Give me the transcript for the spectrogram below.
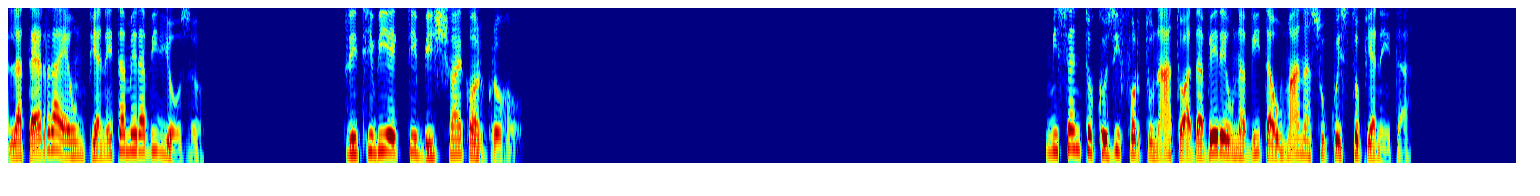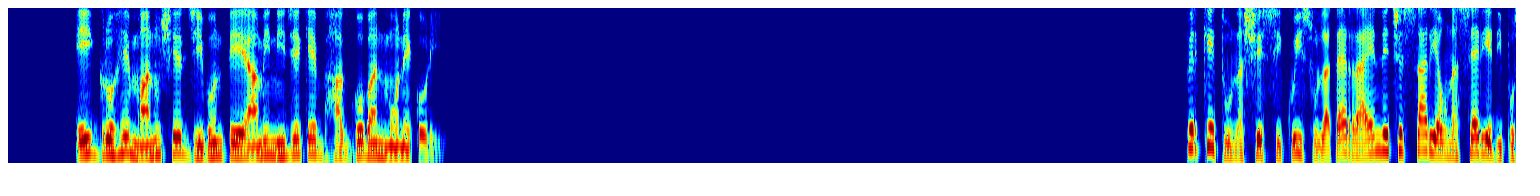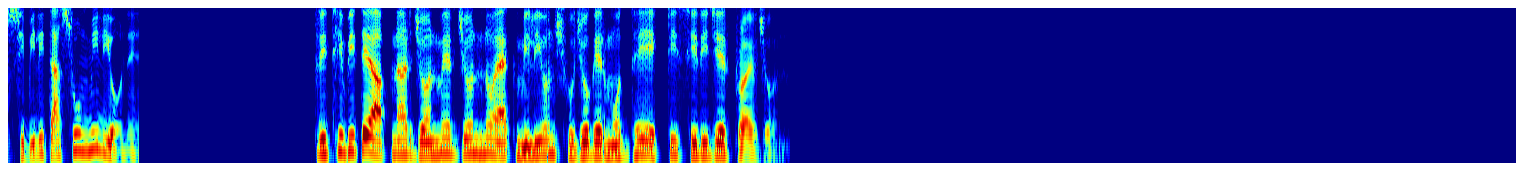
La Terra è un pianeta meraviglioso. পৃথিবী একটি বিস্ময়কর গ্রহ Mi sento così fortunato ad avere una vita umana su questo pianeta. এই গ্রহে মানুষের জীবন পেয়ে আমি নিজেকে ভাগ্যবান মনে করি Perché tu nascessi qui sulla Terra è necessaria una serie di possibilità su un milione. পৃথিবীতে আপনার জন্মের জন্য এক মিলিয়ন সুযোগের মধ্যে একটি সিরিজের প্রয়োজন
